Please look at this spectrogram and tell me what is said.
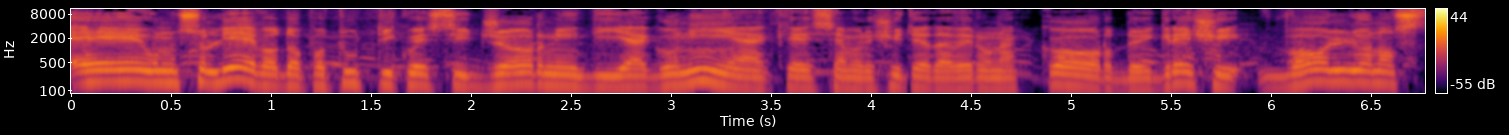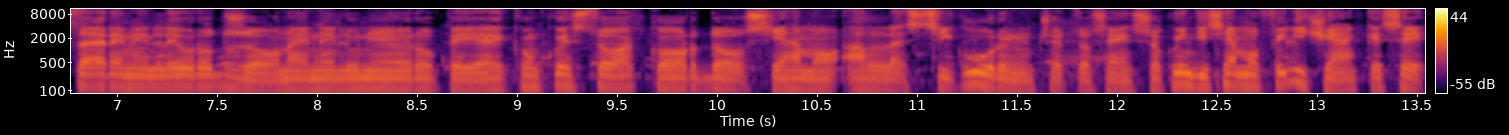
È un sollievo dopo tutti questi giorni di agonia che siamo riusciti ad avere un accordo. I greci vogliono stare nell'Eurozona e nell'Unione Europea e con questo accordo siamo al sicuro in un certo senso. Quindi siamo felici anche se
